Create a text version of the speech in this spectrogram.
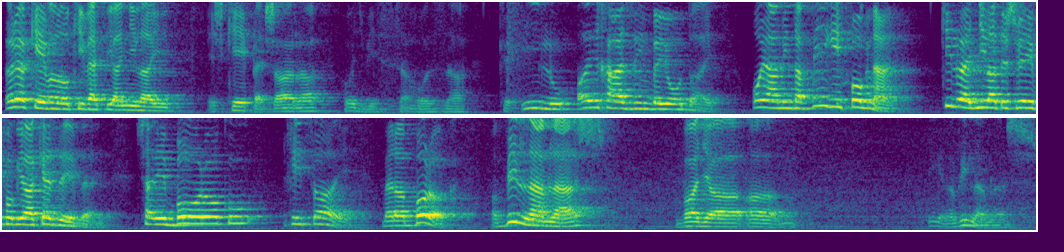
Örökkévaló kiveti a nyilait, és képes arra, hogy visszahozza. Ke illu ajházim be jódaj. Olyan, mint a végig fogná, kilő egy nyilat és végigfogja a kezében. Sári borokú hicaj. Mert a borok, a villámlás, vagy a, a igen, a villámlás.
